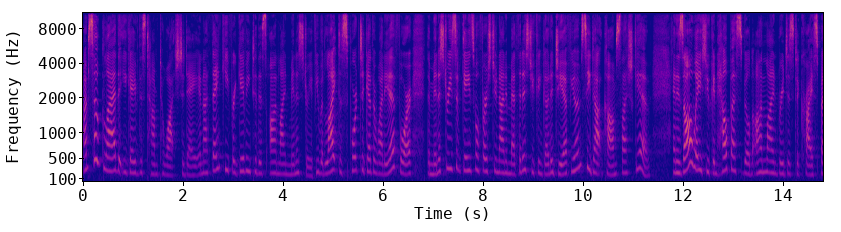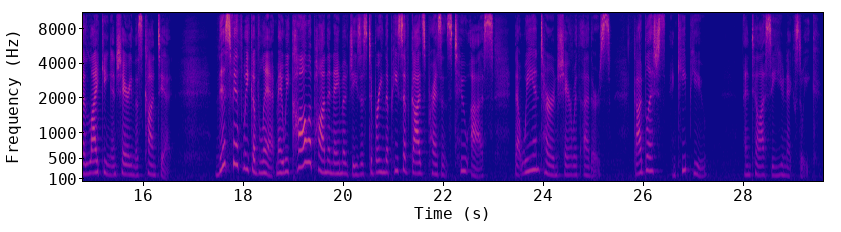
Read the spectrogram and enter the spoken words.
I'm so glad that you gave this time to watch today, and I thank you for giving to this online ministry. If you would like to support Together What If or the Ministries of Gainesville First United Methodist, you can go to gfumc.com slash give. And as always, you can help us build online bridges to Christ by liking and sharing this content. This fifth week of Lent, may we call upon the name of Jesus to bring the peace of God's presence to us that we in turn share with others. God bless and keep you until I see you next week.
